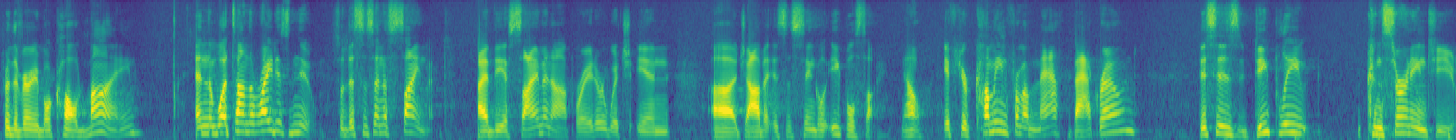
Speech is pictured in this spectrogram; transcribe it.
for the variable called mine, and then what's on the right is new. So this is an assignment. I have the assignment operator, which in uh, Java is a single equal sign. Now, if you're coming from a math background, this is deeply concerning to you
